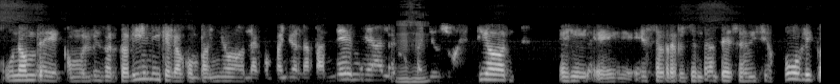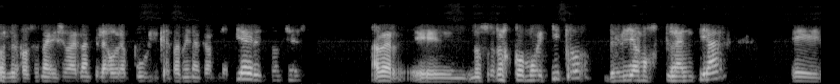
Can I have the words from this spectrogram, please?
un hombre como Luis Bertolini que lo acompañó, la acompañó en la pandemia, la acompañó en su gestión, eh, es el representante de servicios públicos, la persona que lleva adelante la obra pública también acá en Platier, entonces, a ver, eh, nosotros como equipo debíamos plantear eh,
